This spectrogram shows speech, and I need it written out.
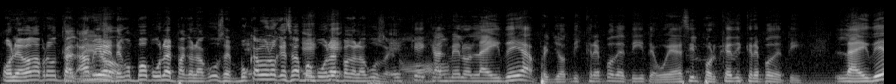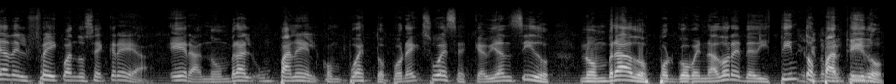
o le van a preguntar, ah, mire, tengo un popular para que lo acusen. Búscame uno que sea popular que- para que lo acusen. Es No. que, Carmelo, la idea, pues yo discrepo de ti, te voy a decir por qué discrepo de ti. La idea del FEI cuando se crea era nombrar un panel compuesto por ex jueces que habían sido nombrados por gobernadores de distintos partidos,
